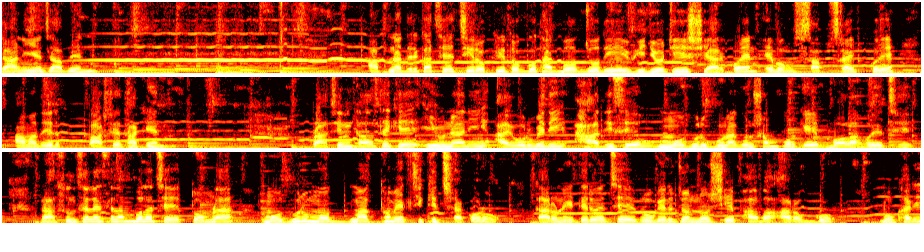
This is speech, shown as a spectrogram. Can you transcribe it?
জানিয়ে যাবেন। আপনাদের কাছে চিরকৃতজ্ঞ থাকব যদি এই ভিডিওটি শেয়ার করেন এবং সাবস্ক্রাইব করে আমাদের পাশে থাকেন। প্রাচীনকাল থেকে ইউনানি আয়ুর্বেদিক হাদিসেও মধুর গুণাগুণ সম্পর্কে বলা হয়েছে। রাসুল সাল্লাহ সাল্লাম বলেছে, তোমরা মধুর মাধ্যমে চিকিৎসা করো, কারণ এতে রয়েছে রোগের জন্য শেফা বা আরোগ্য। বোখারি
